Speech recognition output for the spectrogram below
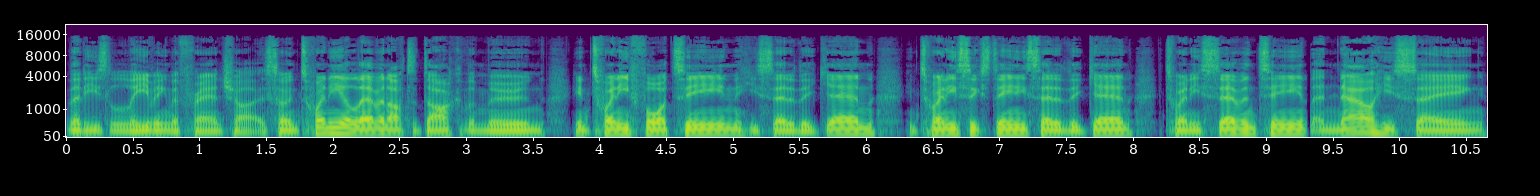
that he's leaving the franchise. So in 2011, after Dark of the Moon, in 2014, he said it again. In 2016, he said it again. 2017, and now he's saying,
